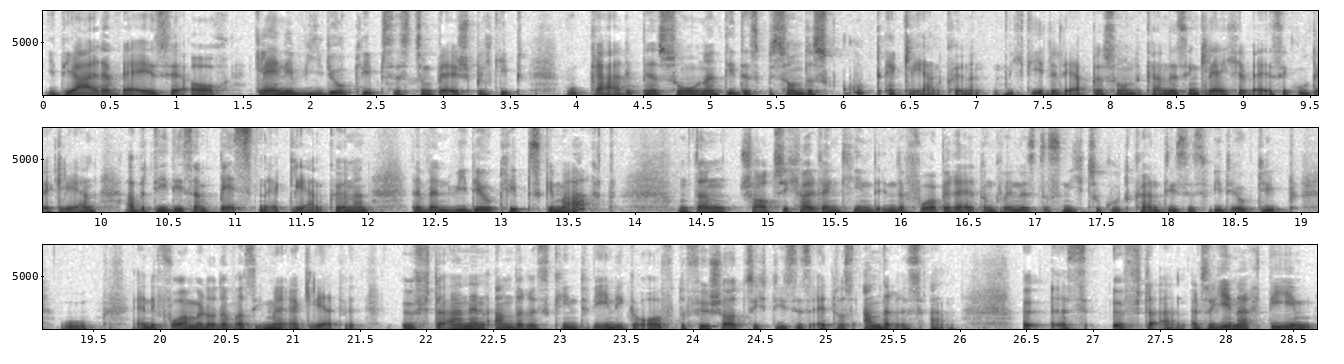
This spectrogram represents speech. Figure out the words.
idealerweise auch kleine Videoclips es zum Beispiel gibt, wo gerade Personen, die das besonders gut erklären können, nicht jede Lehrperson kann das in gleicher Weise gut erklären, aber die, die es am besten erklären können, da werden Videoclips gemacht und dann schaut sich halt ein Kind in der Vorbereitung, wenn es das nicht so gut kann, dieses Videoclip, wo eine Formel oder was immer erklärt wird, öfter an, ein anderes Kind weniger oft, dafür schaut sich dieses etwas anderes an, öfter an. Also je nachdem,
